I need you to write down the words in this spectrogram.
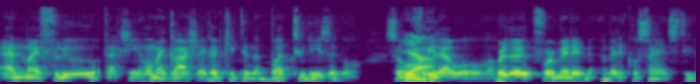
and my flu vaccine. Oh my gosh, I got kicked in the butt two days ago. So Yeah. hopefully that will for the for medi- medical science too.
